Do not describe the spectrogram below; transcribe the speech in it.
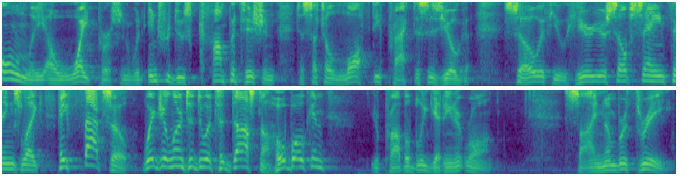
Only a white person would introduce competition to such a lofty practice as yoga. So if you hear yourself saying things like, hey, fatso, where'd you learn to do a Tadasana, Hoboken? You're probably getting it wrong. Sign number three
